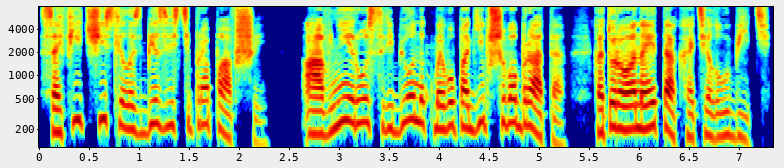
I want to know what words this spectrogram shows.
Софи числилась без вести пропавшей, а в ней рос ребенок моего погибшего брата, которого она и так хотела убить.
